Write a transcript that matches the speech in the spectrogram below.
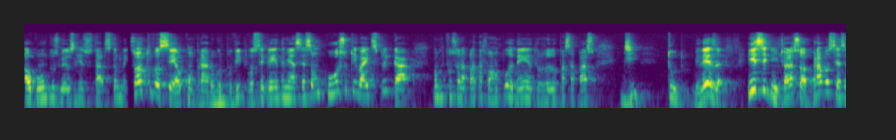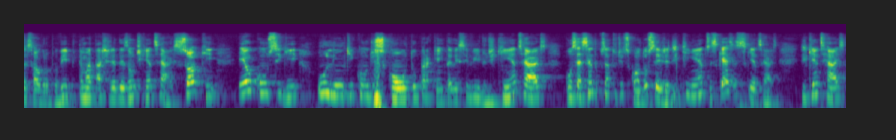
algum dos meus resultados também. Só que você, ao comprar o grupo VIP, você ganha também acesso a um curso que vai te explicar como funciona a plataforma por dentro, todo o passo a passo de tudo, beleza? E é seguinte, olha só, para você acessar o grupo VIP tem uma taxa de adesão de 500 reais, só que eu consegui um link com desconto para quem está nesse vídeo, de 500 reais com 60% de desconto, ou seja, de 500, esquece esses 500 reais, de 500 reais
